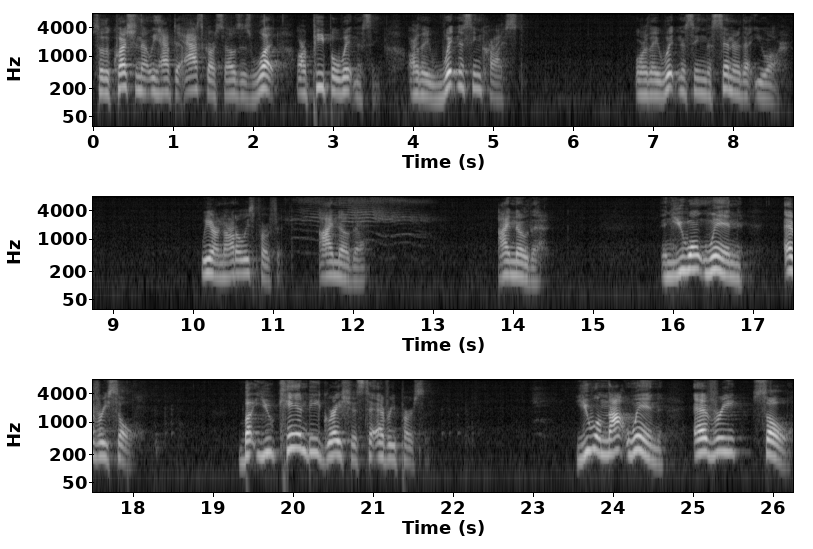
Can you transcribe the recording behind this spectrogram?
So the question that we have to ask ourselves is what are people witnessing? Are they witnessing Christ? Or are they witnessing the sinner that you are? We are not always perfect. I know that. I know that. And you won't win every soul. But you can be gracious to every person. You will not win every soul,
